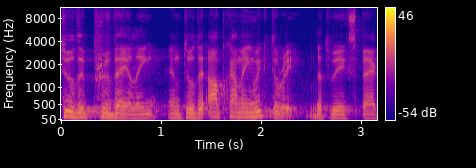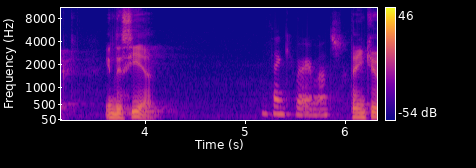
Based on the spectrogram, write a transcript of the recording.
to the prevailing and to the upcoming victory that we expect in this year. Thank you very much. Thank you.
